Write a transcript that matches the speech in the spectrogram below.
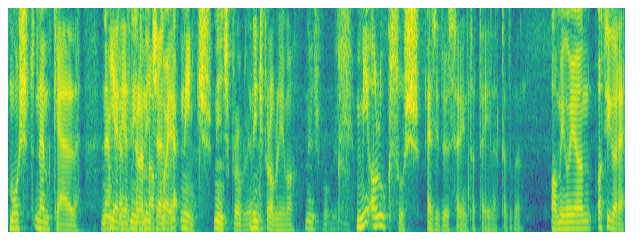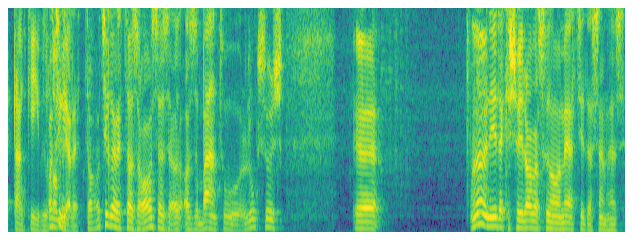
Most nem kell nem ilyen kell, értelemben nincs, a kaja, nincs. Nincs probléma. Nincs probléma. Nincs probléma. Mi a luxus ez idő szerint a te életedben? Ami olyan a cigarettán kívül. A ami... cigaretta. A cigaretta az az, az, az bántó luxus. Ö, nagyon érdekes, hogy ragaszkodom a Mercedesemhez.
